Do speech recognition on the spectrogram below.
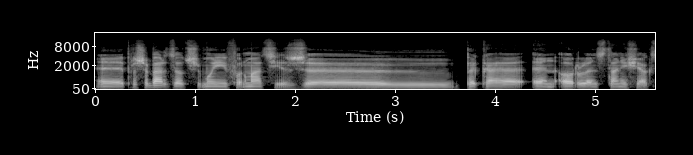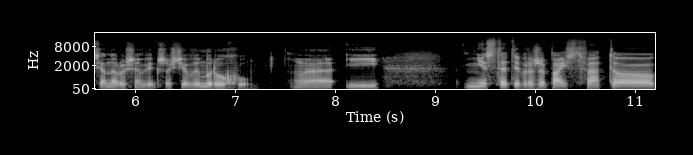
e, proszę bardzo, otrzymuję informację, że PKN Orlen stanie się akcjonariuszem większościowym ruchu. E, I niestety, proszę Państwa, to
